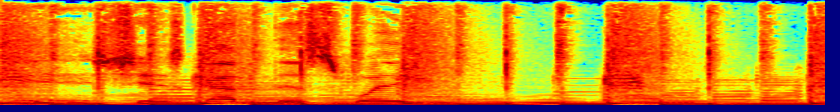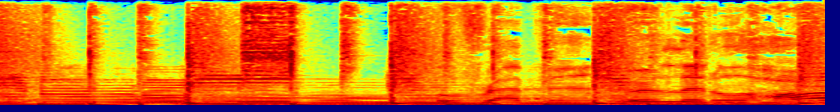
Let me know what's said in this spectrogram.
she's got this way. Of wrapping her little heart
